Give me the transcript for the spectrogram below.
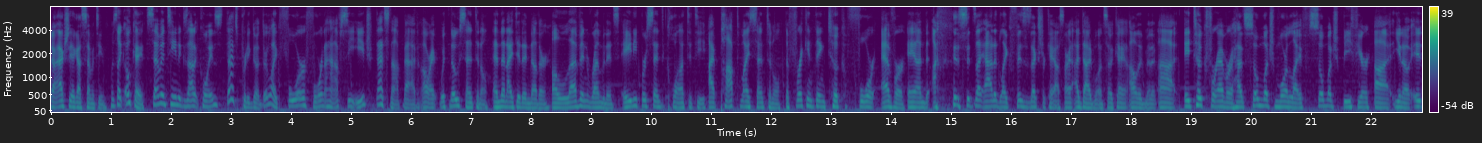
Actually, I got 17. I was like, okay, 17 exotic coins. That's pretty good. They're like four, four and a half C each. That's not bad. All right, with no Sentinel. And then I did another 11 remnants, 80% quantity. I popped my Sentinel. The freaking thing took forever. And I, since I added like Phys as Extra Chaos, all right, I died once, okay? I'll admit it. Uh, it took forever. It had so much more life, so much beefier. Uh, you know, it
